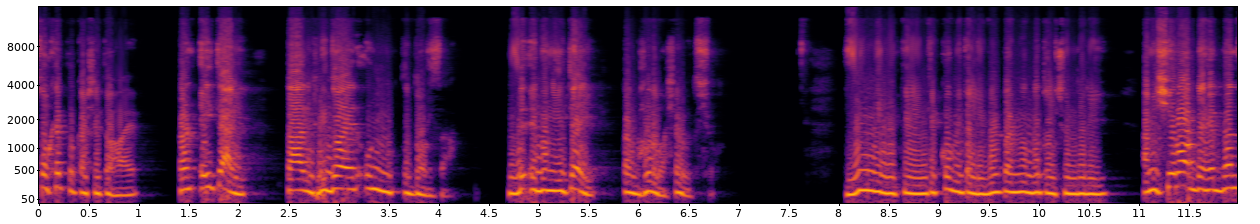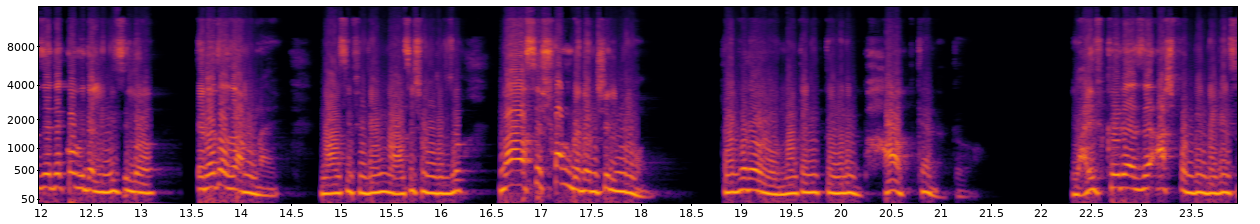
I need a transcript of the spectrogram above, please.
চোখে প্রকাশিত হয়। কারণ এইটাই তার হৃদয়ের উন্মুক্ত দরজা। যে এবং এটাই তার ভালোবাসার উৎস। জিন্দিগিতে ইনকে কবিতা লিখবার পারব বোতল সুন্দরী। আমি শিওর অর্ডে হেব্রান যে কবিতা লিখেছিল, এটা তো জান নাই। না আছে ফিগার, না আছে সৌন্দর্য, না আছে সংবেদনশীল মন। তারপরে মাতানিত্য মানে ভাব কেন তো লাইফ করে যে আজ পর্যন্ত দেখেছ,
